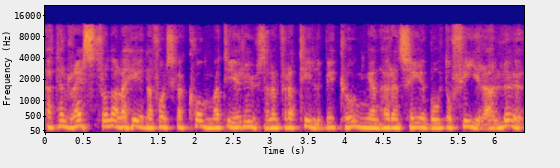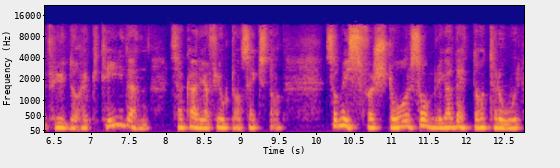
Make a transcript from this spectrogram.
att en rest från alla hedna folk ska komma till Jerusalem för att tillbe kungen, Herren Sebot och fira lövhyddohögtiden, Sakarja 14.16, så missförstår somliga detta och tror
